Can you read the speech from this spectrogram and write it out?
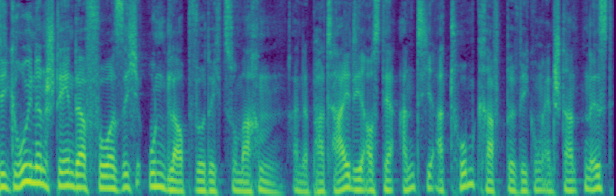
Die Grünen stehen davor, sich unglaubwürdig zu machen. Eine Partei, die aus der Anti-Atomkraftbewegung entstanden ist,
